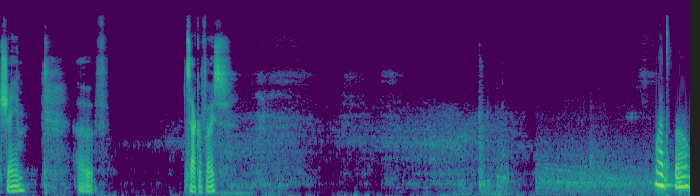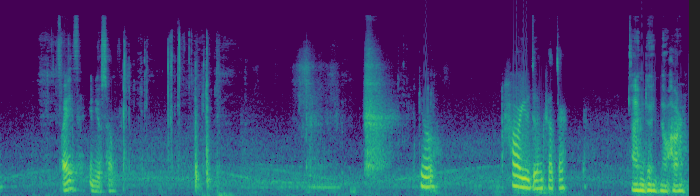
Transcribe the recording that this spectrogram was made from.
shame, of sacrifice. What, bro? Faith in yourself. You. How are you doing, Filter? I am doing no harm.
